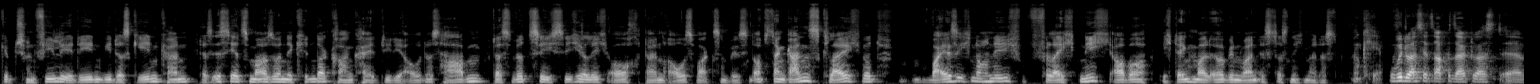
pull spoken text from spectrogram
gibt schon viele Ideen, wie das gehen kann. Das ist jetzt mal so eine Kinderkrankheit, die die Autos haben. Das wird sich sicherlich auch dann rauswachsen ein bisschen. Ob es dann ganz gleich wird, weiß ich noch nicht. Vielleicht nicht, aber ich denke mal, irgendwann ist das nicht mehr das. Okay. Uwe, du hast jetzt auch gesagt, du hast äh,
